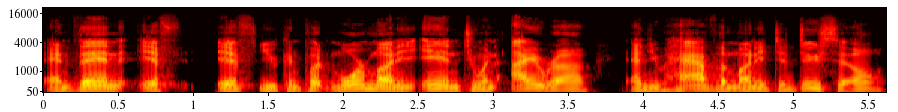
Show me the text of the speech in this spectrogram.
And then if if you can put more money into an IRA and you have the money to do so,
